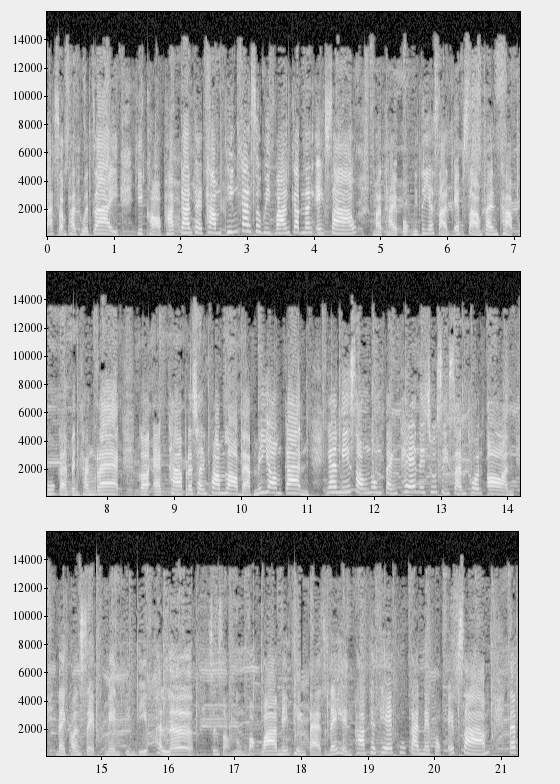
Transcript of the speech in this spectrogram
รักสัมผัสหัวใจ ที่ขอพักการถ่ายทำทิ้งการสวีทหวานกับนางเอกสาว มาถ่ายปกนิตยสาร F3 แฟนคลับคู่กันเป็นครั้งแรก ก็แอคท่าประชันความหล่อแบบไม่ยอมกัน งานนี้สองหนุ่มแต่งเท่ในชุดสีสันโทนอ่อน ในคอนเซปต์ Men in Deep Color ซึ่งสองหนุ่มบอกว่าไม่เพียงแต่จะได้เห็นภาพเท่ๆคู่กันในปก F3 แต่แ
